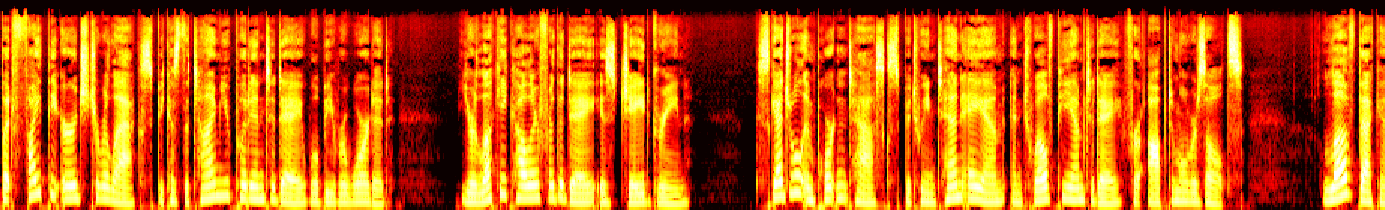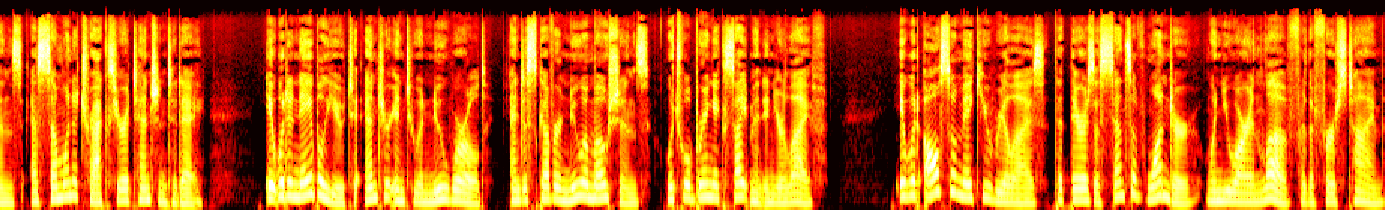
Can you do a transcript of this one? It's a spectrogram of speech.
but fight the urge to relax because the time you put in today will be rewarded. Your lucky color for the day is jade green. Schedule important tasks between 10 a.m. and 12 p.m. today for optimal results. Love beckons as someone attracts your attention today. It would enable you to enter into a new world and discover new emotions, which will bring excitement in your life. It would also make you realize that there is a sense of wonder when you are in love for the first time.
